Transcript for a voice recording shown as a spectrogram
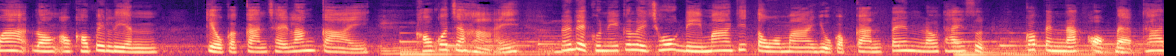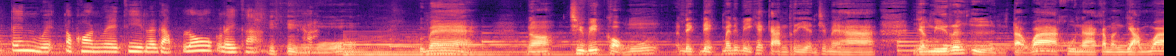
ว่าลองเอาเขาไปเรียนเกี่ยวกับการใช้ร่างกายอืมเขาก็จะหาย และเด็กคนนี้ก็เลยโชคดีมากที่โตมาอยู่กับการเต้นแล้วท้ายสุดก็เป็นนักออกแบบท่าเต้นเวละครเวทีระดับโลกเลยค่ะโอ้โหคุณแม่ เนาะชีวิตของเด็กๆ ไม่ได้มีแค่การเรียนใช่ไหมฮะยังมีเรื่องอื่น แต่ว่าครูนากำลังย้ำว่า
